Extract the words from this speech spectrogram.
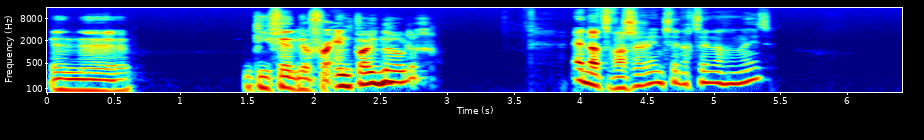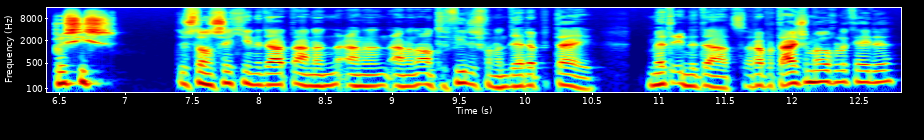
een eh, Defender voor Endpoint nodig. en dat was er in 2020 nog niet. Precies. Dus dan zit je inderdaad aan een, aan een, aan een antivirus van een derde partij. Met inderdaad rapportagemogelijkheden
